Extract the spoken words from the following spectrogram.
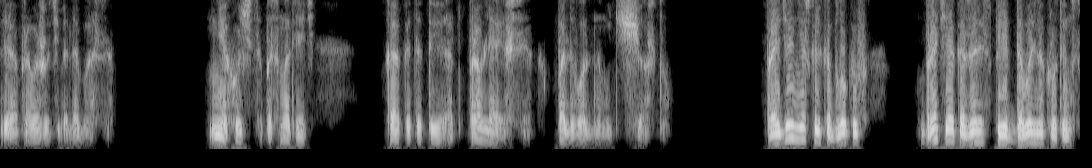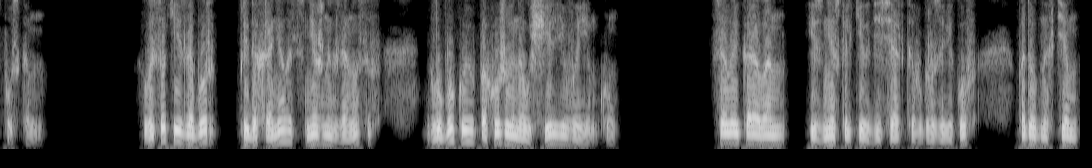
Я провожу тебя до баса. Мне хочется посмотреть, как это ты отправляешься к подводному черту. Пройдя несколько блоков, братья оказались перед довольно крутым спуском. Высокий забор предохранял от снежных заносов глубокую, похожую на ущелье, выемку. Целый караван из нескольких десятков грузовиков, подобных тем,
